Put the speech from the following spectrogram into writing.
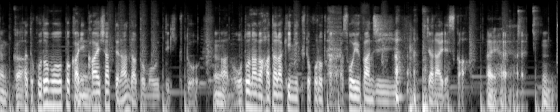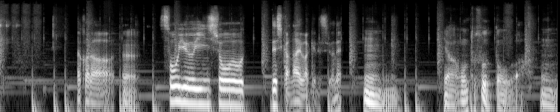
なんあか、と子供とかに会社って何だと思うって聞くと、うんあの大人が働きに行くところとかそういう感じ じゃないですか。はいはいはい。うん。だから、うん。そういう印象でしかないわけですよね。うん。いや、本当そうだと思うわ。うん。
